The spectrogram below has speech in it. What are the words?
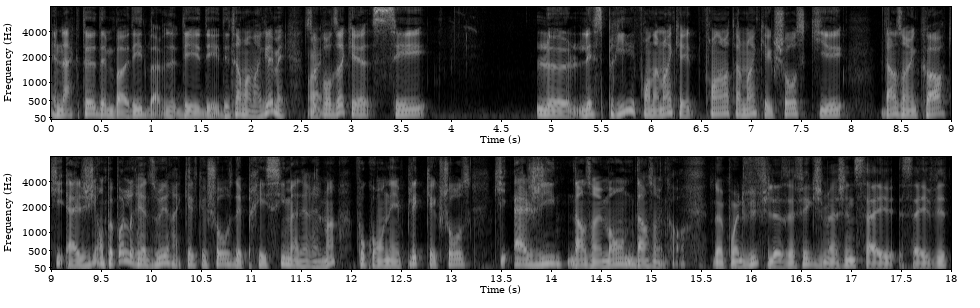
enacted, embodied, ben, des, des- des termes en anglais, mais c'est Ouais. pour dire que c'est le- l'esprit, fondamentalement, qui est fondamentalement quelque chose qui est dans un corps qui agit. On ne peut pas le réduire à quelque chose de précis matériellement. Il faut qu'on implique quelque chose qui agit dans un monde, dans un corps. D'un point de vue philosophique, j'imagine ça, ça évite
